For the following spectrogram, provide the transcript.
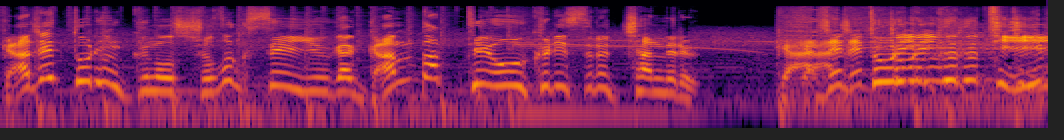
ガジェットリンクの所属声優が頑張ってお送りするチャンネルガジェットリンク TV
